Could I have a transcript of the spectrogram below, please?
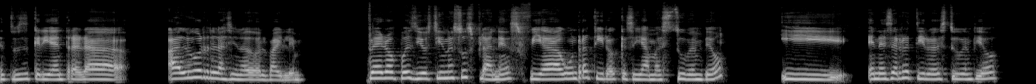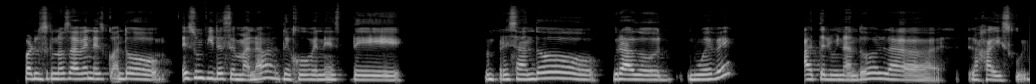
Entonces quería entrar a algo relacionado al baile. Pero pues Dios tiene sus planes. Fui a un retiro que se llama Steubenville y en ese retiro de Steubenville, para los que no saben, es cuando es un fin de semana de jóvenes de empezando grado 9 a terminando la, la high school.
